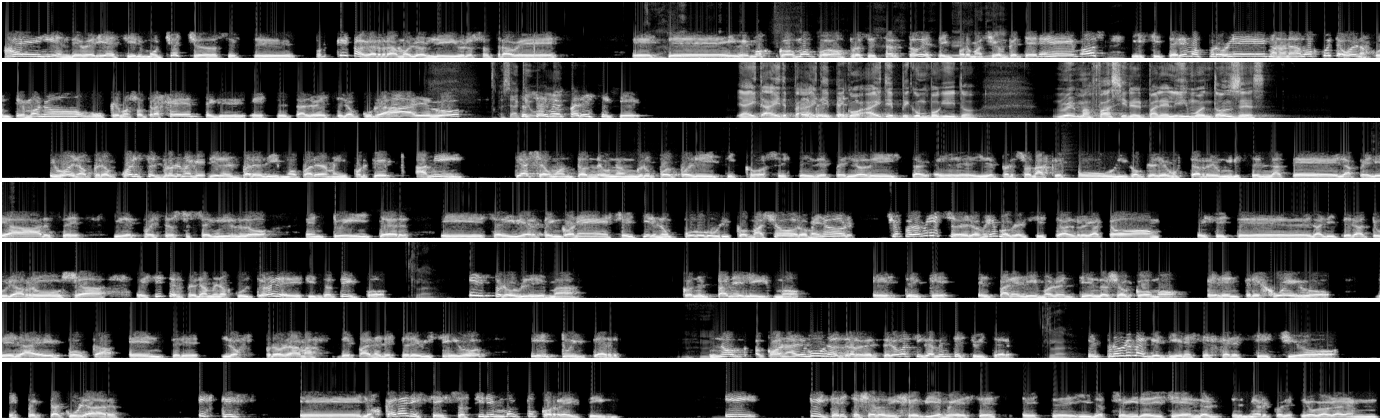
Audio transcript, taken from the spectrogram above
alguien debería decir, muchachos, este, ¿por qué no agarramos los libros otra vez? Este, y vemos cómo podemos procesar toda esta información que tenemos y si tenemos problemas, no nos damos cuenta, bueno, juntémonos, busquemos otra gente que este, tal vez se le ocurra algo. O sea, que Entonces a mí me parece que Y ahí, ahí, te- ahí te pico, ahí te pico un poquito. ¿No es más fácil el panelismo entonces? Y bueno, pero ¿cuál es el problema que tiene el paralelismo para mí? Porque a mí, que haya un montón de un, un grupo de políticos este, y de periodistas eh, y de personajes públicos que le gusta reunirse en la tela, pelearse y después eso seguirlo en Twitter y se divierten con eso y tienen un público mayor o menor, yo para mí eso es lo mismo que existe el regatón, existe la literatura rusa, existen fenómenos culturales de distinto tipo. Claro. El problema con el panelismo, este, que el panelismo lo entiendo yo como el entrejuego de la época entre los programas de paneles televisivos y Twitter. No con alguna otra red, pero básicamente es Twitter. Claro. El problema que tiene ese ejercicio espectacular es que eh, los canales esos tienen muy poco rating. Y Twitter, esto ya lo dije diez veces, este, y lo seguiré diciendo, el, el miércoles tengo que hablar en,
